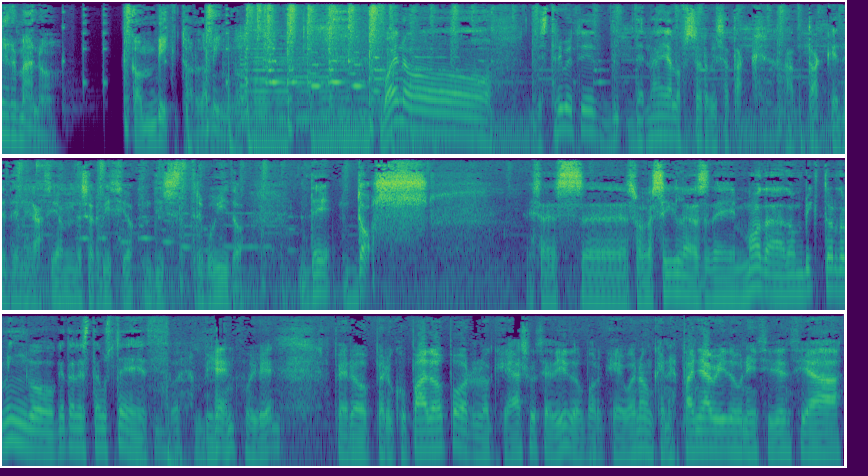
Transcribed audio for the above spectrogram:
Hermano con Víctor Domingo. Bueno, Distributed Denial of Service Attack, ataque de denegación de servicio distribuido de dos. Esas eh, son las siglas de moda, don Víctor Domingo. ¿Qué tal está usted? Bien, muy bien pero preocupado por lo que ha sucedido, porque bueno, aunque en España ha habido una incidencia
